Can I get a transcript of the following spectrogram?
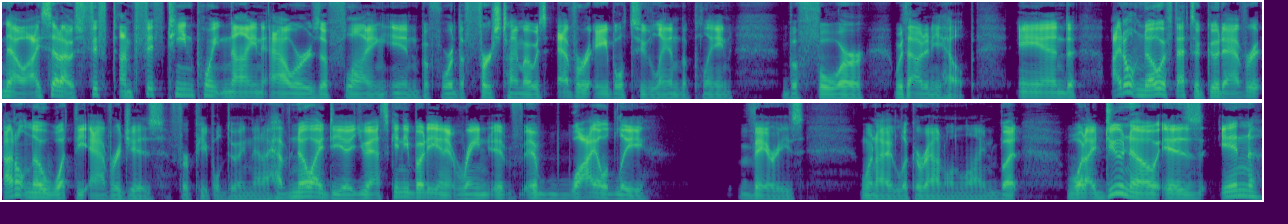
Now, I said I was 15, I'm 15.9 hours of flying in before the first time I was ever able to land the plane before without any help. And I don't know if that's a good average. I don't know what the average is for people doing that. I have no idea. You ask anybody and it range it, it wildly varies when I look around online. But what I do know is, in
